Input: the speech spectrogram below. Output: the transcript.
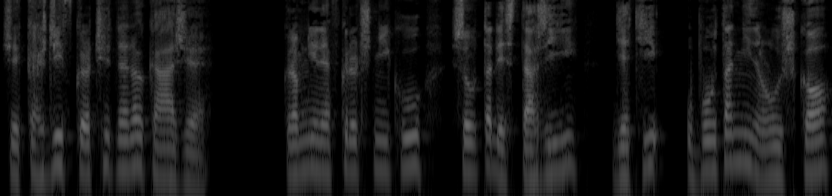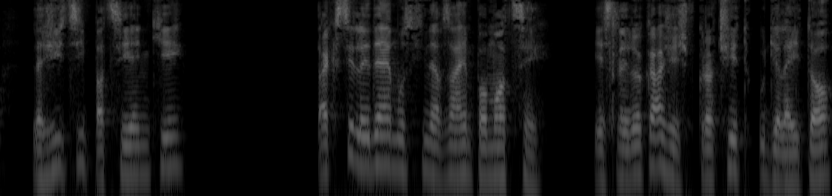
že každý vkročit nedokáže. Kromě nevkročníků jsou tady staří, děti, upoutaní na lůžko, ležící pacienti. Tak si lidé musí navzájem pomoci. Jestli dokážeš vkročit, udělej to,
